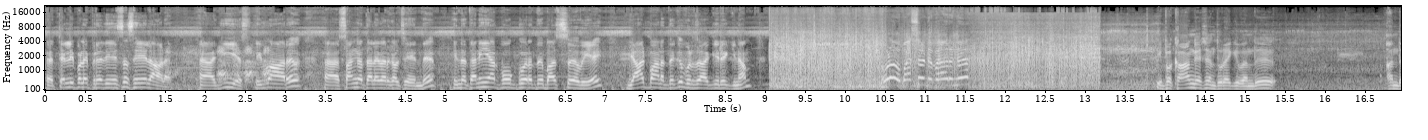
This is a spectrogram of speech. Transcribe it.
தெல்லிப்பளை பிரதேச செயலாளர். ஜிஎஸ் இவ்வாறு சங்க தலைவர்கள் சேர்ந்து இந்த தனியார் போக்குவரத்து பஸ் சேவையை யாழ்ப்பாணத்துக்கு விருதாக்கி இருக்கிறோம். பஸ் பாருங்க. இப்போ காங்கேசன் துறைக்கு வந்து அந்த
